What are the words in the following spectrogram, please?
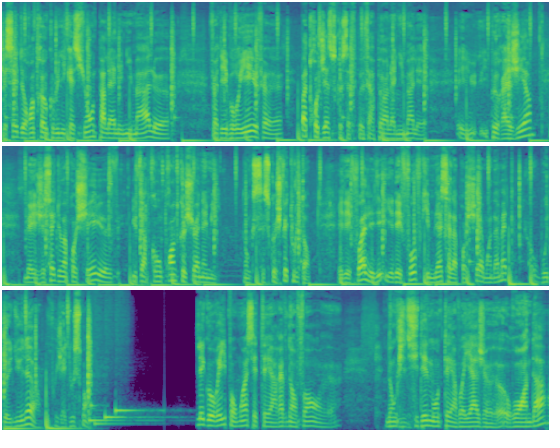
j'essaye de rentrer en communication, de parler à l'animal, euh, faire des bruits, pas trop de gestes parce que ça peut faire peur à l'animal et, et il peut réagir. Mais j'essaye de m'approcher, lui, faire comprendre que je suis un ami. Donc c'est ce que je fais tout le temps. Et des fois, il y a des fauves qui me laissent à l'approcher à moins d'un mètre. Au bout d'une heure, il faut que j'aille doucement. Les gorilles, pour moi, c'était un rêve d'enfant. euh. Donc j'ai décidé de monter un voyage euh, au Rwanda.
